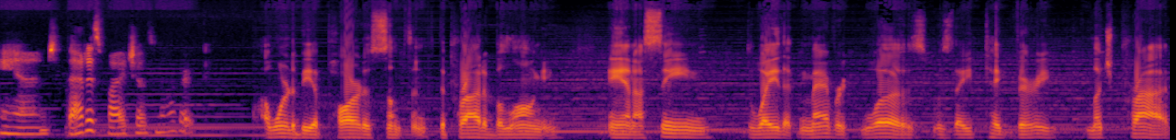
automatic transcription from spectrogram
and that is why I chose Maverick. I wanted to be a part of something, the pride of belonging. And I seen the way that Maverick was, was they take very much pride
